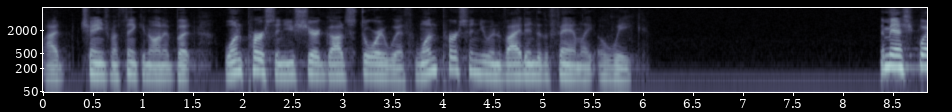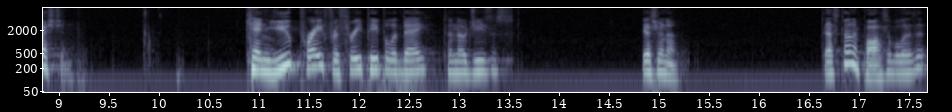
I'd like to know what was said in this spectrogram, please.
I changed my thinking on it, but one person you share God's story with, one person you invite into the family a week. Let me ask you a question. Can you pray for three people a day to know Jesus? Yes or no? That's not impossible, is it?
